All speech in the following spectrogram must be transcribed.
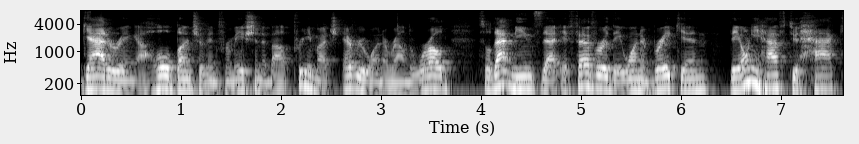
gathering a whole bunch of information about pretty much everyone around the world. So that means that if ever they want to break in, they only have to hack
